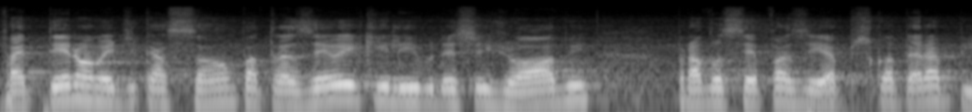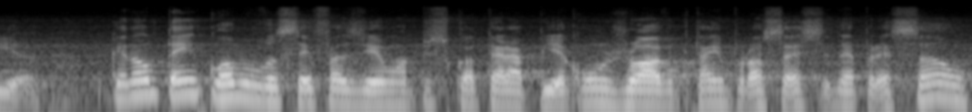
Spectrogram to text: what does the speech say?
vai ter uma medicação para trazer o equilíbrio desse jovem para você fazer a psicoterapia. Porque não tem como você fazer uma psicoterapia com um jovem que está em processo de depressão,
